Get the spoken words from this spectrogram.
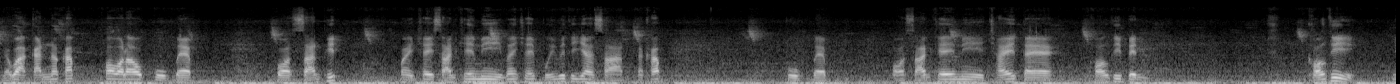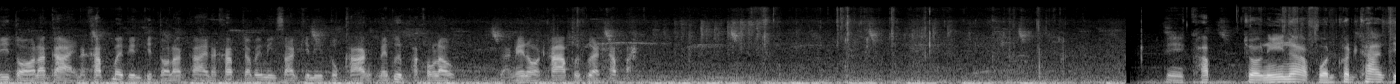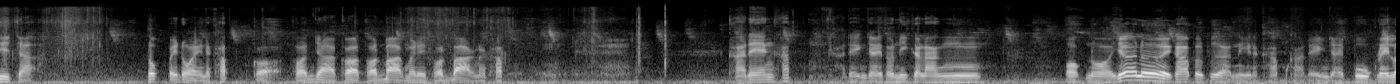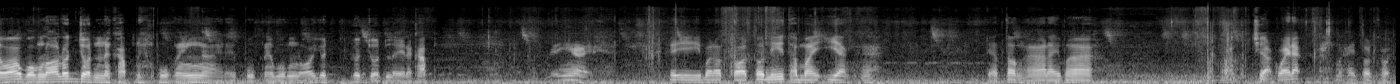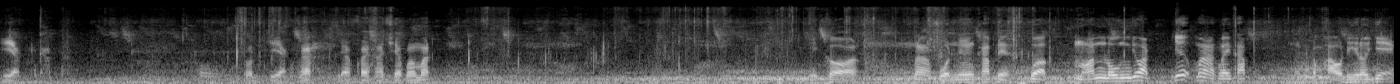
อย่าว่ากันนะครับ เพราะว่าเราปลูกแบบปลอดสารพิษ ไม่ใช้สารเคมี ไม่ใช้ปุ๋ยวิทยาศาสตร์นะครับ ปลูกแบบปลอดสารเคมีใช้แต่ของที่เป็นของที่ดีต่อร่างกายนะครับ ไม่เป็นพิษต่อร่างกายนะครับ จะไม่มีสารเคมีตกค้างในพืชผักของเรา อย่างแน่นอนครับเพื่อนๆครับไปนี่ครับช่วงนี้หน้าฝนค่อนข้างที่จะรกไปหน่อยนะครับ ก็ถอนหญ้าก็ถอนบ้างไม่ได้ถอนบ้างนะครับ ขาแดงครับ ขาแดงใหญ่ตอนนี้กำลังออกหน่อเยอะเลยครับเพื่อนๆนี่นะครับ ขาแดงใหญ่ปลูกในล้อวงล้อรถยนต์นะครับปลูกง่ายๆเลยปลูกในวงล้อรถยนต์เลยนะครับง่ายๆ ไอ้มะละกอต้นนี้ทำไมเอียงนะเดี๋ยวต้องหาอะไรมาเชือกไว้ล้วมาให้ต้นเขาเอียงนะครับโอ้ต้นเอียงนะเดี๋ยวค่อยหาเชือกมามัดนี่ก็หน้าฝนนะครับเนี่ยพวกหนอนลงยอดเยอะมากเลยครับมือนกะเพราดีเราแยก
